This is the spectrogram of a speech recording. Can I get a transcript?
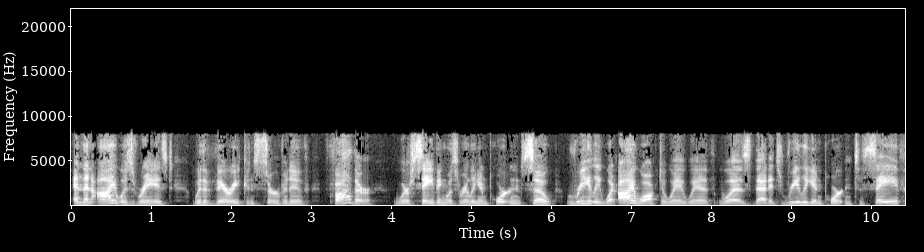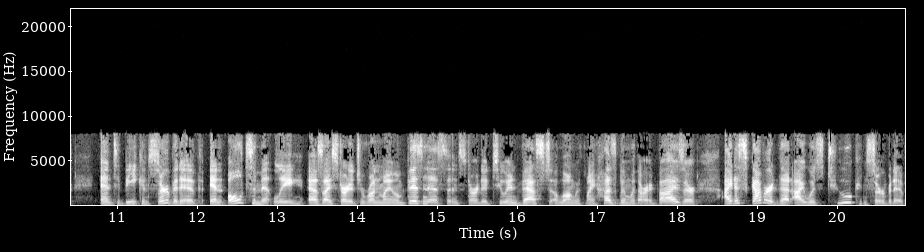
And then I was raised with a very conservative father where saving was really important. So, really, what I walked away with was that it's really important to save and to be conservative. And ultimately, as I started to run my own business and started to invest along with my husband, with our advisor, I discovered that I was too conservative,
